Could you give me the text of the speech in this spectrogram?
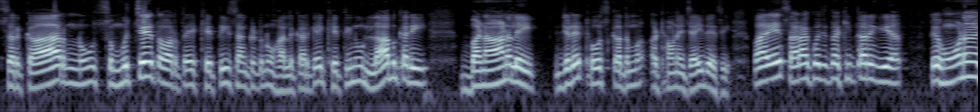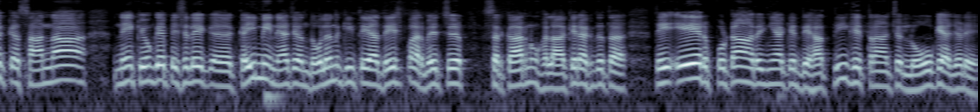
ਸਰਕਾਰ ਨੂੰ ਸਮੁੱਚੇ ਤੌਰ ਤੇ ਖੇਤੀ ਸੰਕਟ ਨੂੰ ਹੱਲ ਕਰਕੇ ਖੇਤੀ ਨੂੰ ਲਾਭਕਾਰੀ ਬਣਾਉਣ ਲਈ ਜਿਹੜੇ ਠੋਸ ਕਦਮ ਉਠਾਉਣੇ ਚਾਹੀਦੇ ਸੀ। ਪਰ ਇਹ ਸਾਰਾ ਕੁਝ ਤਾਂ ਕੀਤਾ ਨਹੀਂ ਗਿਆ। ਤੇ ਹੁਣ ਕਿਸਾਨਾਂ ਨੇ ਕਿਉਂਕਿ ਪਿਛਲੇ ਅ, ਕਈ ਮਹੀਨਿਆਂ 'ਚ ਅੰਦੋਲਨ ਕੀਤੇ ਆ ਦੇਸ਼ ਭਰ ਵਿੱਚ ਸਰਕਾਰ ਨੂੰ ਹਿਲਾ ਕੇ ਰੱਖ ਦਿੱਤਾ ਤੇ ਇਹ ਰਿਪੋਰਟਾਂ ਆ ਰਹੀਆਂ ਕਿ ਦਿਹਾਤੀ ਖੇਤਰਾਂ 'ਚ ਲੋਕ ਆ ਜਿਹੜੇ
